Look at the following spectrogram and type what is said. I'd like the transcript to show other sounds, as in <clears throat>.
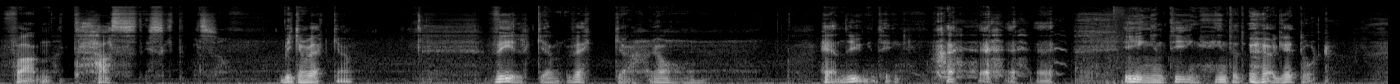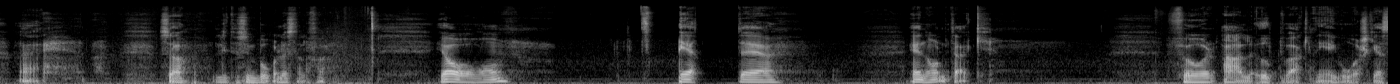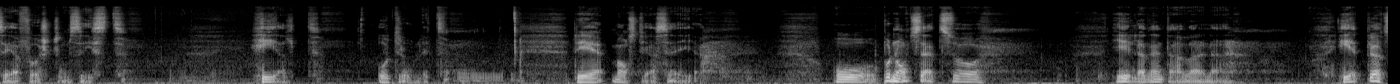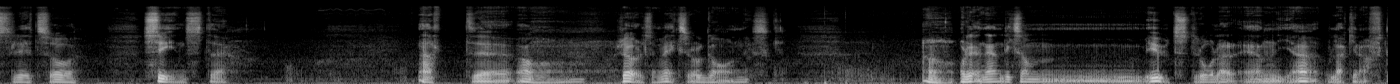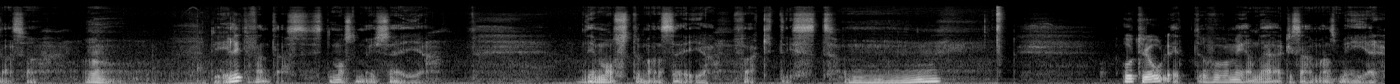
Fantastiskt alltså. Vilken vecka. Vilken vecka. Ja, händer ju ingenting. <laughs> ingenting. Inte ett öga är torrt. Nej, så lite symboliskt i alla fall. Ja, ett eh, enormt tack för all uppvaktning igår ska jag säga först som sist. Helt otroligt. Det måste jag säga. Och på något sätt så gillade inte alla det där. Helt plötsligt så syns det att eh, ja, rörelsen växer organiskt. Ja, och den, den liksom utstrålar en jävla kraft alltså. Ja. Det är lite fantastiskt, det måste man ju säga. Det måste man säga faktiskt. Mm. Otroligt att få vara med om det här tillsammans med er.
